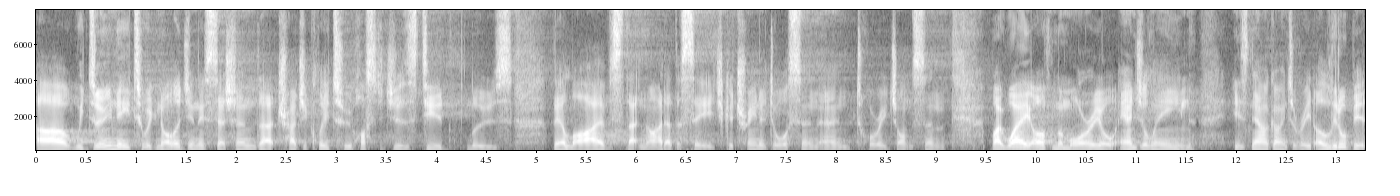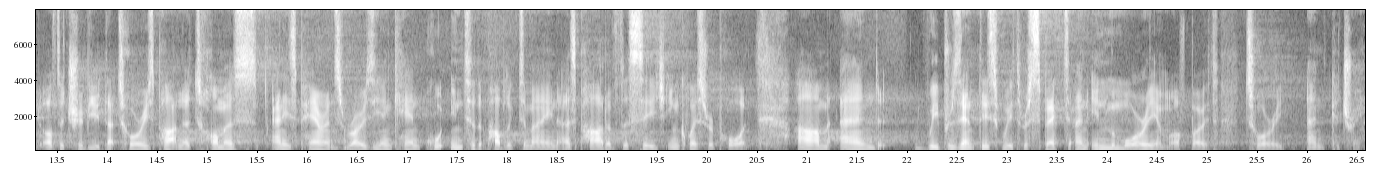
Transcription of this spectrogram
Uh, we do need to acknowledge in this session that tragically two hostages did lose their lives that night at the siege Katrina Dawson and Tori Johnson. By way of memorial, Angeline is now going to read a little bit of the tribute that Tori's partner Thomas and his parents Rosie and Ken put into the public domain as part of the siege inquest report. Um, and we present this with respect and in memoriam of both Tori and Katrina.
